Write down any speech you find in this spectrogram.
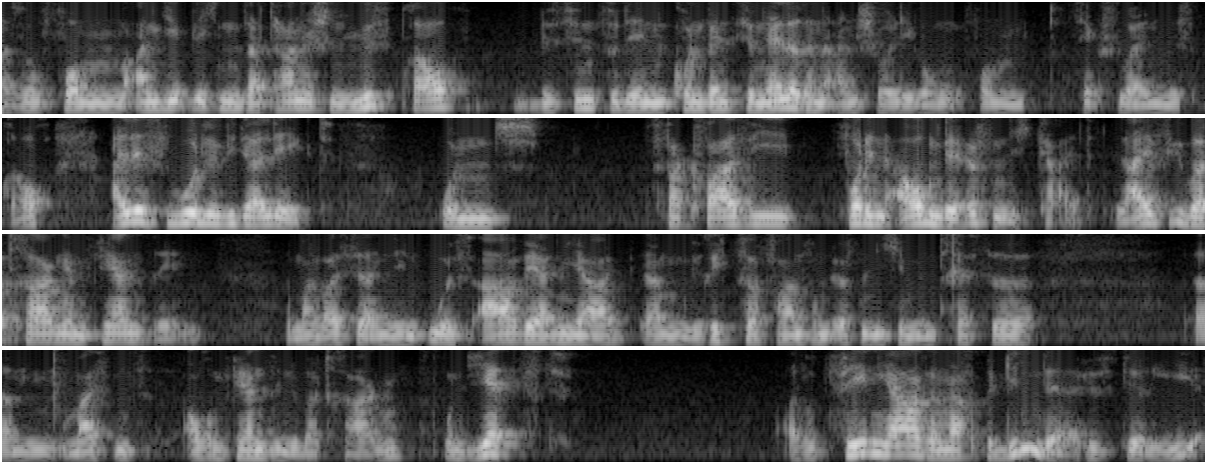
Also vom angeblichen satanischen Missbrauch bis hin zu den konventionelleren Anschuldigungen vom sexuellen Missbrauch. Alles wurde widerlegt. Und zwar quasi vor den Augen der Öffentlichkeit, live übertragen im Fernsehen. Also man weiß ja, in den USA werden ja ähm, Gerichtsverfahren von öffentlichem Interesse ähm, meistens auch im Fernsehen übertragen. Und jetzt, also zehn Jahre nach Beginn der Hysterie,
